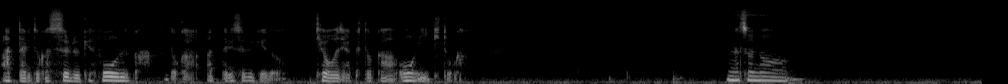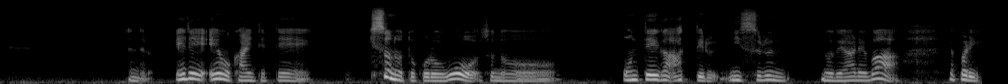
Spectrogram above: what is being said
あったりとかするけど、フォールかとかあったりするけど、強弱とか音域とか。まあ、その、なんだろう、絵で絵を描いてて、基礎のところをその音程が合ってるにするのであればやっぱり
